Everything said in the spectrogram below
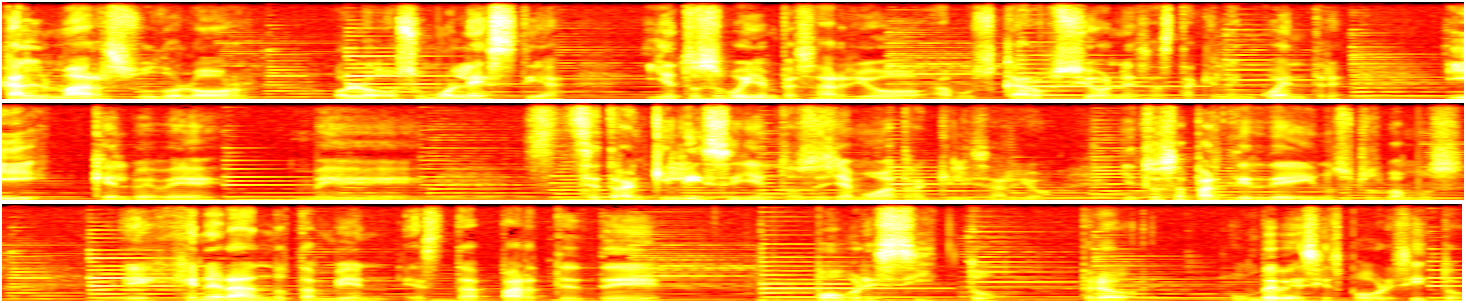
calmar su dolor o, su molestia. Y entonces voy a empezar yo a buscar opciones hasta que la encuentre y que el bebé me se tranquilice y entonces ya me voy a tranquilizar yo. Y entonces a partir de ahí nosotros vamos eh, generando también esta parte de pobrecito, pero un bebé sí es pobrecito.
